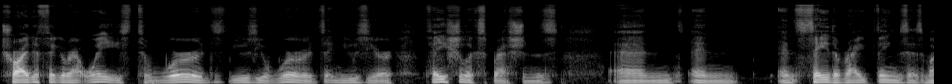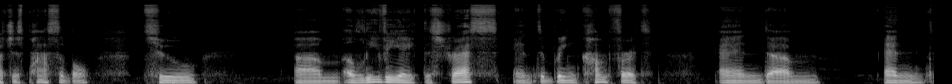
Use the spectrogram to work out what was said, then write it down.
try to figure out ways to words, use your words and use your facial expressions and and and say the right things as much as possible to um, alleviate the stress and to bring comfort and um, and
